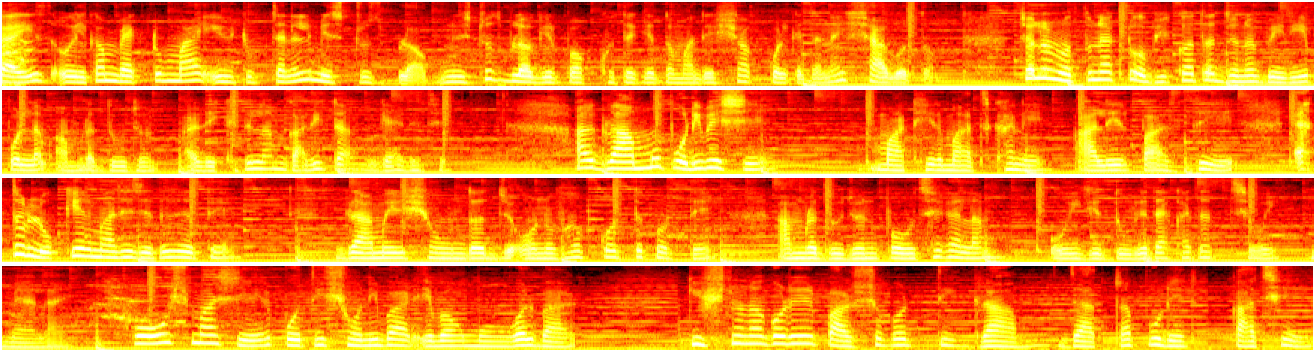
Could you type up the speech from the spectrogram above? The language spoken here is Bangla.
Guys welcome back to my YouTube channel Mistu's blog Mistu's ব্লগের পক্ষ থেকে তোমাদের সকলকে জানাই স্বাগত চলো নতুন একটা অভিজ্ঞতার জন্য বেরিয়ে পড়লাম আমরা দুজন, আর রেখে দিলাম গাড়িটা গ্যারেজে। আর গ্রাম্য পরিবেশে মাঠের মাঝখানে আলের পাশ দিয়ে এত লোকের মাঝে যেতে যেতে গ্রামের সৌন্দর্য অনুভব করতে করতে আমরা দুজন পৌঁছে গেলাম ওই যে দূরে দেখা যাচ্ছে ওই মেলায়। পৌষ মাসের প্রতি শনিবার এবং মঙ্গলবার কৃষ্ণনগরের পার্শ্ববর্তী গ্রাম যাত্রাপুরের কাছে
